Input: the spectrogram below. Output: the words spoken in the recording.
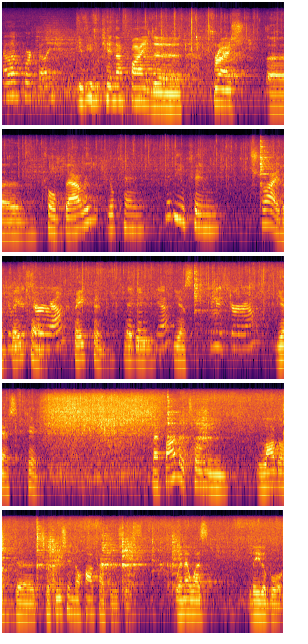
I love pork belly. If you cannot find the fresh uh, pork belly, you can maybe you can try the Do you want me to bacon. stir it around? Bacon. Maybe. Bacon, yeah? Yes. Give me to stir it around. Yes, can. My father told me a lot of the traditional Hakka dishes when I was little boy.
